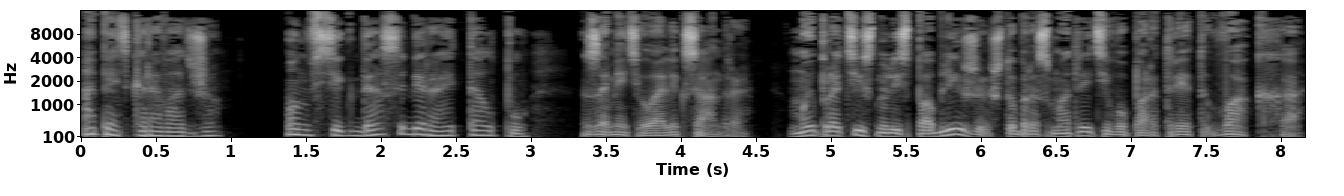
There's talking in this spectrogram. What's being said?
«Опять Караваджо. Он всегда собирает толпу», — заметила Александра. Мы протиснулись поближе, чтобы рассмотреть его портрет Вакха.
